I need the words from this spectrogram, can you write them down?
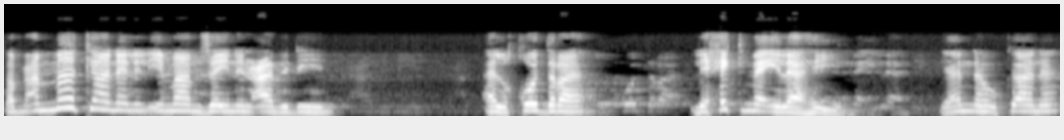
طبعا ما كان للإمام زين العابدين القدرة لحكمة إلهية لأنه كان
